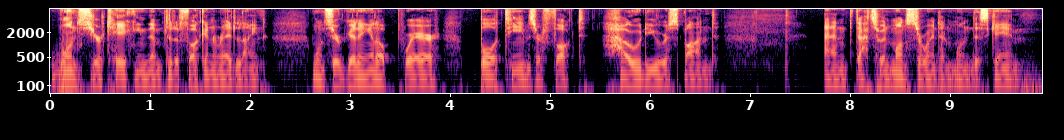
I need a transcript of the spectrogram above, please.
once you're taking them to the fucking red line, once you're getting it up where both teams are fucked, how do you respond? And that's when Munster went and won this game.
